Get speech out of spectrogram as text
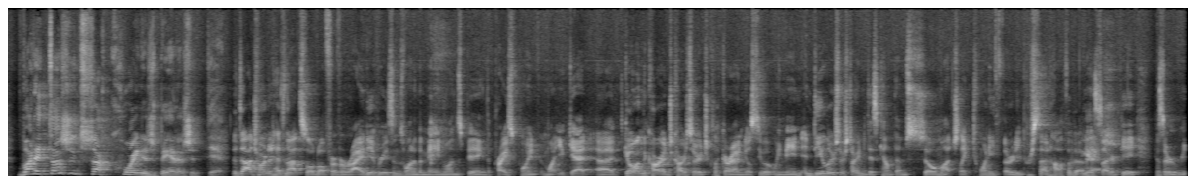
but it doesn't suck quite as bad as it did. The Dodge Hornet has not sold well for a variety of reasons. One of the main ones being the price point and what you get. Uh, go on the CarEdge Car Search, click around, you'll see what we mean. And dealers are starting to discount them so much, like 20, 30% off of Yes. MSRP, because they're really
